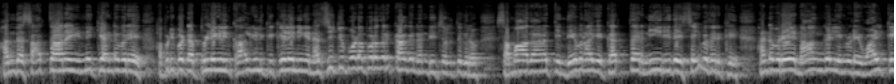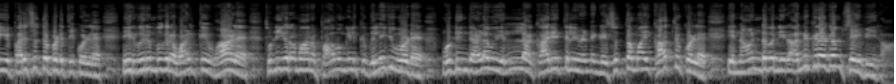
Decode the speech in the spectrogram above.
அந்த சாத்தானை இன்னைக்கு ஆண்டவரே அப்படிப்பட்ட பிள்ளைகளின் கால்களுக்கு கீழே நீங்கள் நசுக்கி போட போகிறதற்காக நன்றி செலுத்துகிறோம். சமாதானத்தின் தேவனாகிய கர்த்தர் நீர் இதை செய்வதற்கு ஆண்டவரே நாங்கள் எங்களுடைய வாழ்க்கையை பரிசுத்தப்பட சுத்தப்படுத்திக் கொள்ள நீர் விரும்புகிற வாழ்க்கை வாழ துணிகரமான பாவங்களுக்கு விலகி ஓட முடிந்த அளவு எல்லா காரியத்திலும் எண்ணங்களை சுத்தமாய் காத்துக்கொள்ள என் ஆண்டவர் நீர் அனுகிரகம் செய்வீராக.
